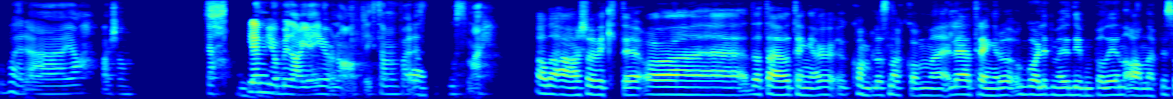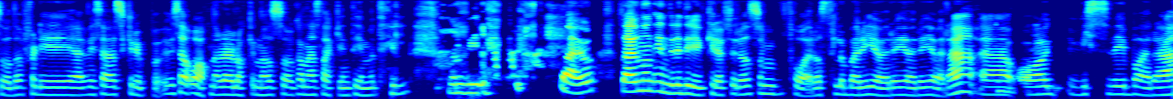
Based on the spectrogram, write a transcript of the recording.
Og bare, ja, være sånn Ja, glem jobb i dag, jeg gjør noe annet, liksom. Bare kose meg. Ja, det er så viktig, og uh, dette er jo ting jeg kommer til å snakke om Eller jeg trenger å gå litt mer i dybden på det i en annen episode, fordi hvis jeg, på, hvis jeg åpner det lokket nå, så kan jeg snakke en time til. Men vi, det, er jo, det, er jo, noen indre drivkrefter også, som får oss til å bare gjøre, gjøre, gjøre. Uh, og hvis vi bare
